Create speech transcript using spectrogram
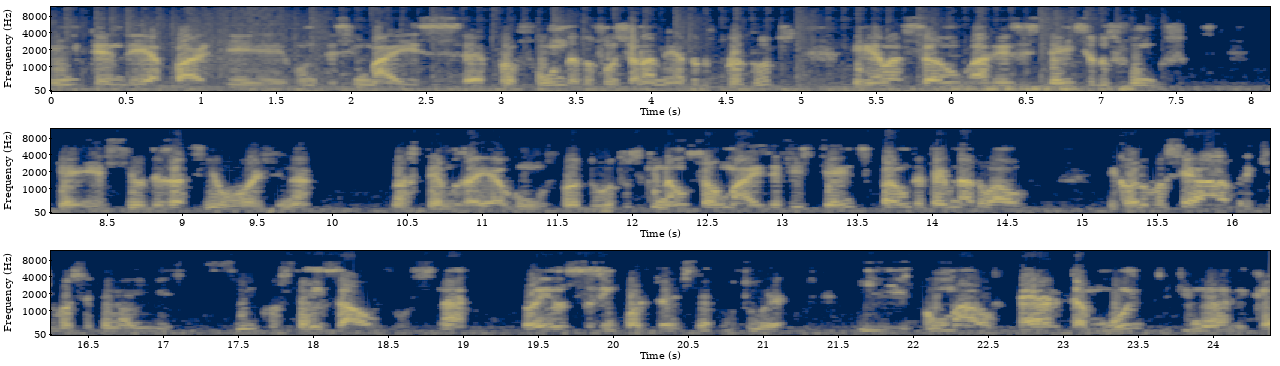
em entender a parte, vamos dizer assim, mais é, profunda do funcionamento dos produtos em relação à resistência dos fungos que é esse o desafio hoje, né? Nós temos aí alguns produtos que não são mais eficientes para um determinado alvo. E quando você abre, que você tem aí cinco, seis alvos, né? Doenças importantes da cultura e uma oferta muito dinâmica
